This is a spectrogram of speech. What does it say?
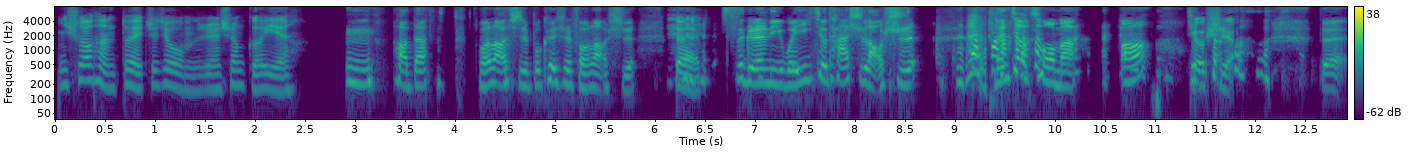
你说的很对，这就是我们的人生格言。嗯，好的，冯老师不愧是冯老师，对，四个人里唯一就他是老师，能叫错吗？啊，就是，对，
